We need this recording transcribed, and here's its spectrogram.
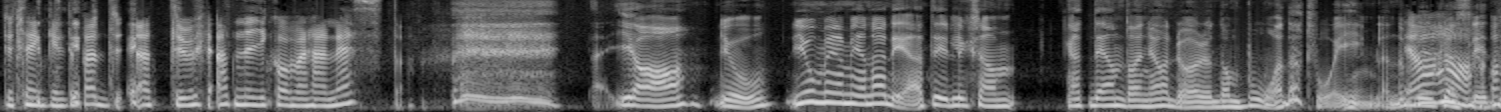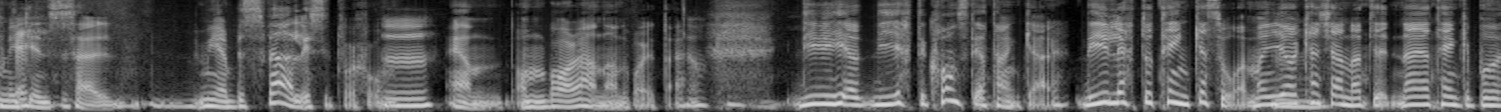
Du tänker inte på att, att, du, att ni kommer härnäst då? Ja, jo. jo, men jag menar det. Att det är liksom att den dagen jag dör och de båda två i himlen, då blir det Jaha, plötsligt okej. mycket så här, mer besvärlig situation än om bara han hade varit där. Okej. Det är ju helt, det är jättekonstiga tankar. Det är ju lätt att tänka så. Men jag kan känna att när jag tänker på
